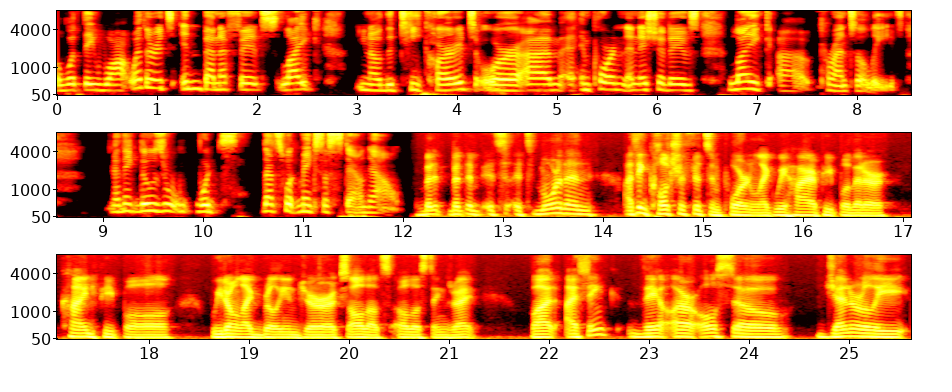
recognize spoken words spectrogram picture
of what they want, whether it's in benefits like you know the T cards or um, important initiatives like uh, parental leave. I think those are what's that's what makes us stand out. But but it's it's more than I think culture fit's important. Like we hire people that are kind people. We don't like brilliant jerks. All those all those things, right? But I think they are also generally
